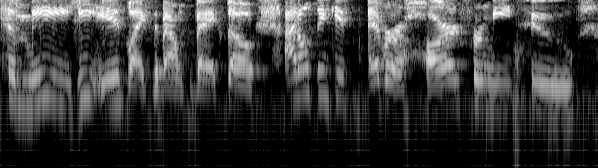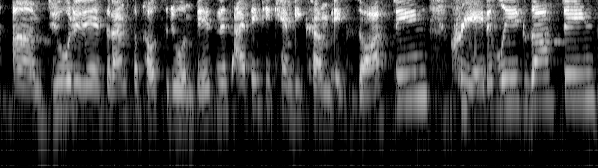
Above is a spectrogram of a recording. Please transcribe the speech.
to me, he is like the bounce back. So I don't think it's ever hard for me to um, do what it is that I'm supposed to do in business. I think it can become exhausting, creatively exhausting.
